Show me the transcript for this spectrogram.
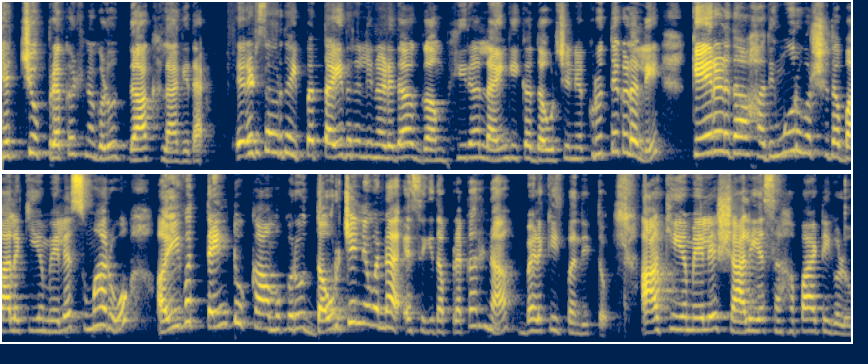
ಹೆಚ್ಚು ಪ್ರಕರಣಗಳು ದಾಖಲಾಗಿದೆ. ಎರಡ್ ಸಾವಿರದ ಇಪ್ಪತ್ತೈದರಲ್ಲಿ ನಡೆದ ಗಂಭೀರ ಲೈಂಗಿಕ ದೌರ್ಜನ್ಯ ಕೃತ್ಯಗಳಲ್ಲಿ ಕೇರಳದ ಹದಿಮೂರು ವರ್ಷದ ಬಾಲಕಿಯ ಮೇಲೆ ಸುಮಾರು ಐವತ್ತೆಂಟು ಕಾಮುಕರು ದೌರ್ಜನ್ಯವನ್ನ ಎಸಗಿದ ಪ್ರಕರಣ ಬೆಳಕಿಗೆ ಬಂದಿತ್ತು. ಆಕೆಯ ಮೇಲೆ ಶಾಲೆಯ ಸಹಪಾಠಿಗಳು,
